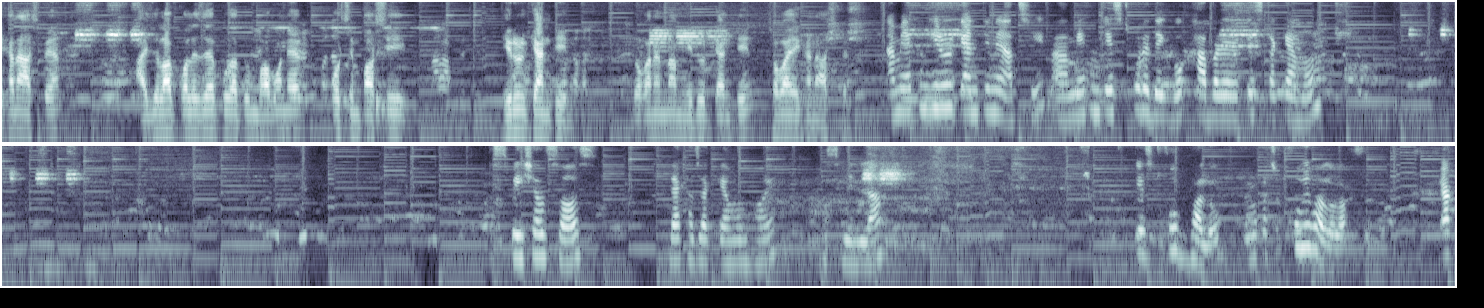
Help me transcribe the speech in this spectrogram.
এখানে আসবেন। আইজুল হক কলেজের পুরাতন ভবনের পশ্চিম পাশে হিরুর ক্যান্টিন। দোকানের নাম হিরুর ক্যান্টিন। সবাই এখানে আসবেন। আমি এখন হিরোর ক্যান্টিনে আছি। আমি এখন টেস্ট করে দেখব খাবারের টেস্টটা কেমন। স্পেশাল সস দেখা যাক কেমন হয়। বিসমিল্লা টেস্ট খুব ভালো। আমার কাছে খুবই ভালো লাগছে। এক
